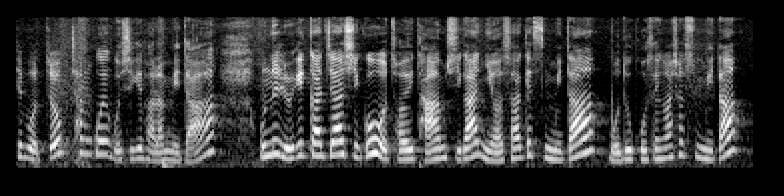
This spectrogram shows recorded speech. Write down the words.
15쪽 참고해 보시기 바랍니다. 오늘 여기까지 하시고 저희 다음 시간 이어서 하겠습니다. 모두 고생하셨습니다.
